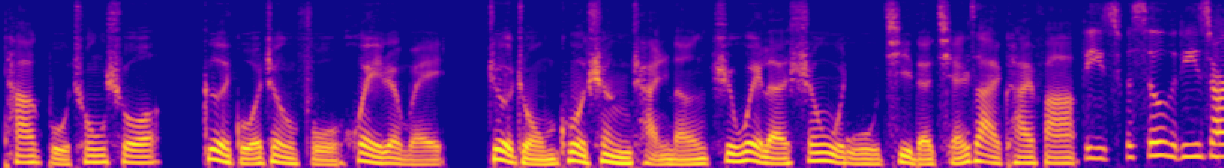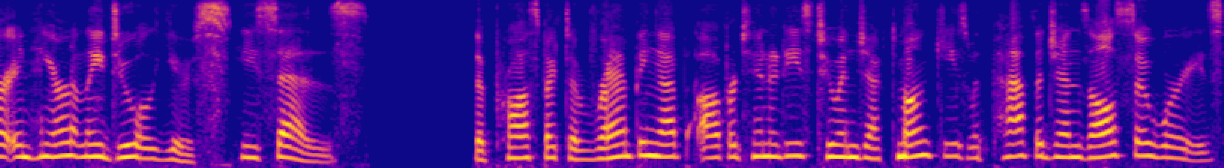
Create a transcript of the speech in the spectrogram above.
他补充说， 各国政府会认为这种过剩产能是为了生物武器的潜在开发。 These facilities are inherently dual use, he says. The prospect of ramping up opportunities to inject monkeys with pathogens also worries,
